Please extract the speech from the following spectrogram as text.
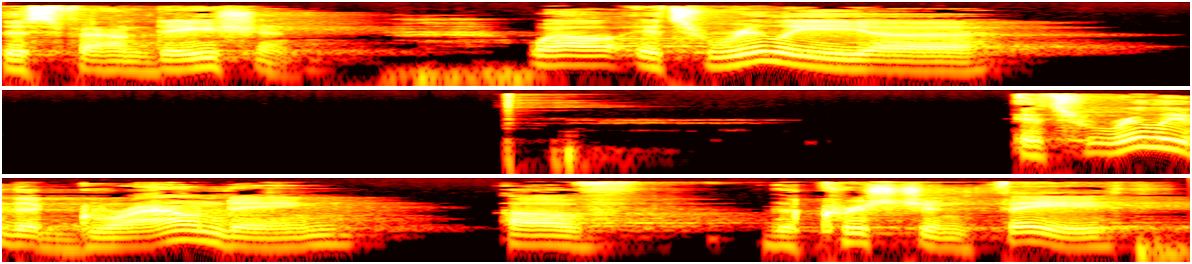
this foundation? Well, it's really uh, it's really the grounding of the Christian faith,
